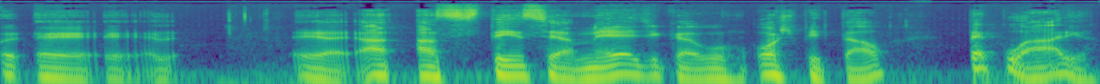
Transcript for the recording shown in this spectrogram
é, é, é, assistência médica, hospital, pecuária.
